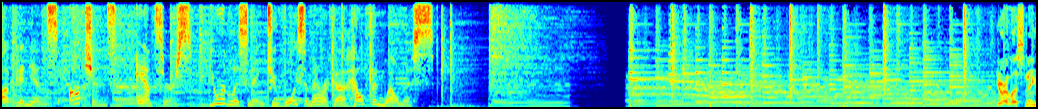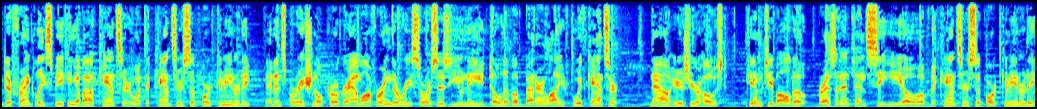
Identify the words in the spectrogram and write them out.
Opinions, options, answers. You're listening to Voice America Health and Wellness. You're listening to Frankly Speaking About Cancer with the Cancer Support Community, an inspirational program offering the resources you need to live a better life with cancer. Now, here's your host, Kim Thiboldeaux, President and CEO of the Cancer Support Community.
